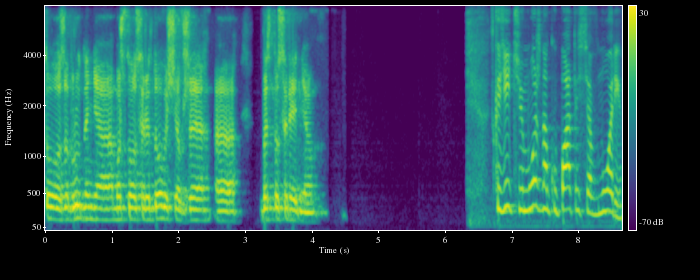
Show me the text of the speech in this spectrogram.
то забруднення морського середовища вже безпосередньо. Скажіть, чи можна купатися в морі?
